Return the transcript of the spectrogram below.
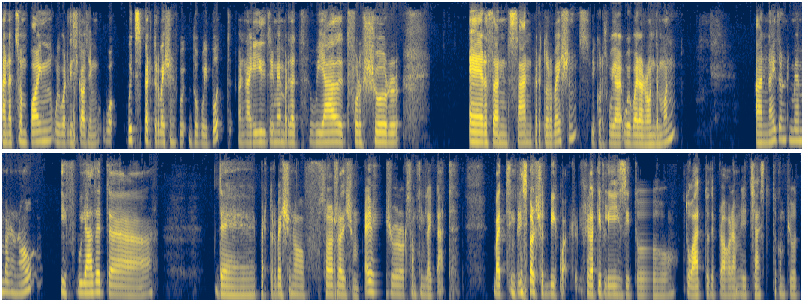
And at some point we were discussing what, which perturbations do we put. And I remember that we added for sure Earth and Sun perturbations because we are we were around the moon. And I don't remember now if we added uh, the perturbation of solar radiation pressure or something like that but in principle should be quite relatively easy to to add to the program. It's just to compute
